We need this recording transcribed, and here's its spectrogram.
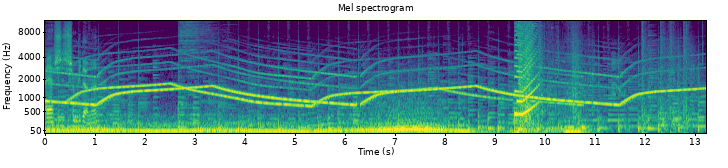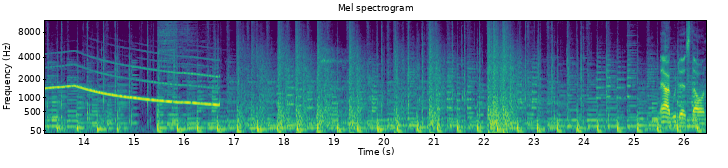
Ey, er schießt schon wieder, ne? Ja, gut, er ist down.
